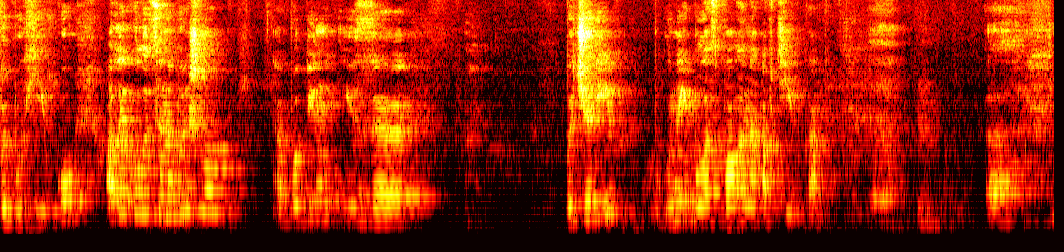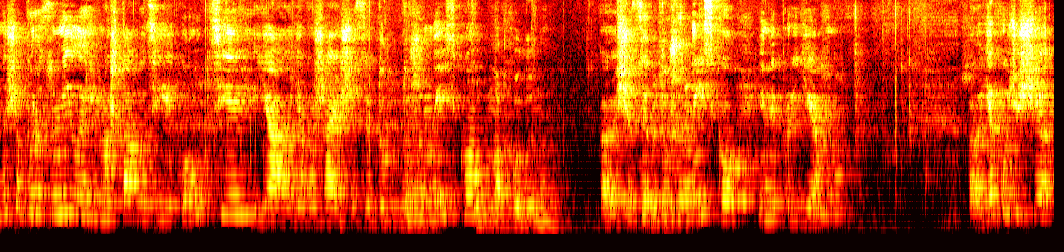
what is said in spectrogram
вибухівку. Але коли це не вийшло, в один із е, вечорів у неї була спалена автівка. Е, Ну, щоб ви розуміли масштаби цієї корупції, я, я вважаю, що це дуже низько. Одна хвилина. Е, що це дуже низько і неприємно. Е, Я хочу ще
